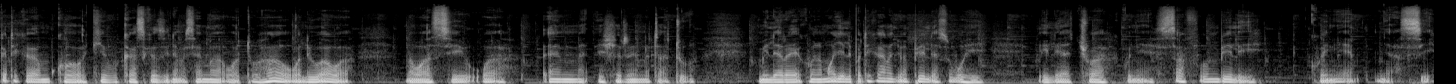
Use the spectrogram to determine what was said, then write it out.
katika mkoa wa Kivu Kaskazini, amesema watu hao waliuawa na waasi wa M23. Mili ya raia 11 ilipatikana Jumapili asubuhi, iliachwa kwenye safu mbili kwenye nyasi.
